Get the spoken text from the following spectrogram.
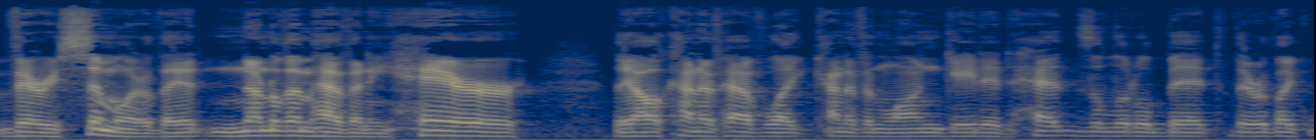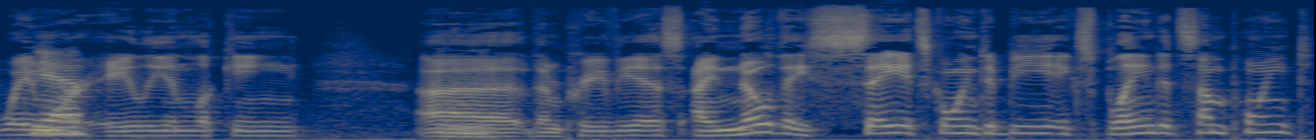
very similar. They none of them have any hair. They all kind of have like kind of elongated heads a little bit. They're like way yeah. more alien looking uh, mm. than previous. I know they say it's going to be explained at some point,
